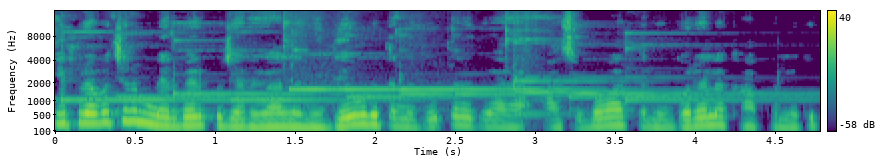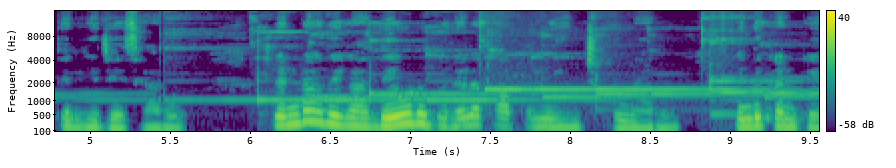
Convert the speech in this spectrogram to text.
ఈ ప్రవచనం నెరవేర్పు జరగాలని దేవుడు తన దూతల ద్వారా ఆ శుభవార్తను గొర్రెల కాపర్లకు తెలియజేశారు. రెండవదిగా దేవుడు గొర్రెల కాపర్లు ఎంచుకున్నారు. ఎందుకంటే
